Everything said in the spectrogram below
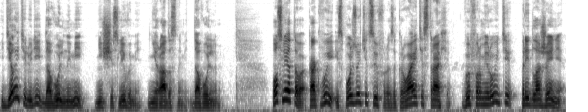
и делайте людей довольными, не счастливыми, не радостными, довольными. После этого, как вы используете цифры, закрываете страхи, вы формируете предложение.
